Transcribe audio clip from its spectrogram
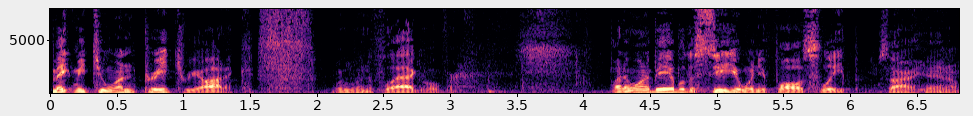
make me too unpatriotic moving the flag over. But I want to be able to see you when you fall asleep. Sorry, you know.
